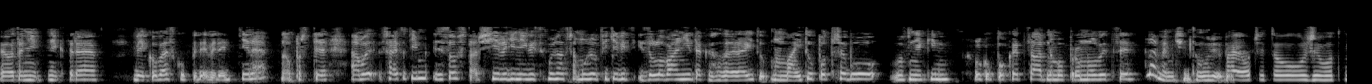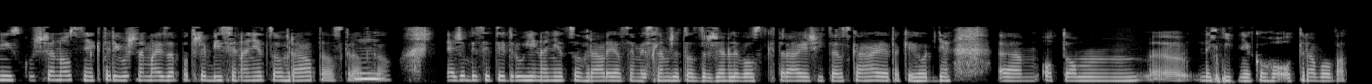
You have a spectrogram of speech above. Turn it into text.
jo, tak ně, některé věkové skupiny evidentně ne. No prostě, ale třeba je to tím, že jsou starší lidi, někdy se možná třeba můžou cítit víc izolovaní, tak hledají tu, no, mají tu potřebu s někým chvilku pokecat nebo promluvit si. Nevím, čím to může být. Mají určitou životní zkušenost, někteří už nemají zapotřebí si na něco hrát a zkrátka. Hmm. Ne, že by si ty druhý na něco hráli, já si myslím, že ta zdrženlivost, která je švýcarská, je taky hodně um, o tom um, nechtít někoho otravovat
